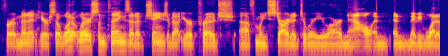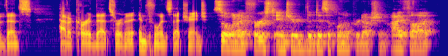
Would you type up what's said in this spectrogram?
for a minute here. So what what are some things that have changed about your approach uh, from when you started to where you are now, and and maybe what events have occurred that sort of influence that change? So when I first entered the discipline of production, I thought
